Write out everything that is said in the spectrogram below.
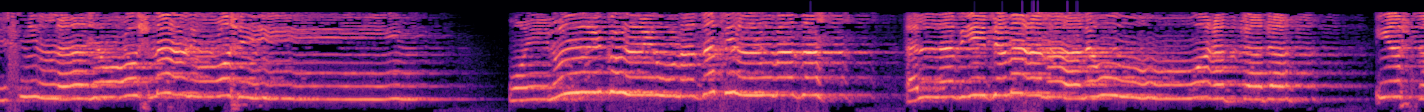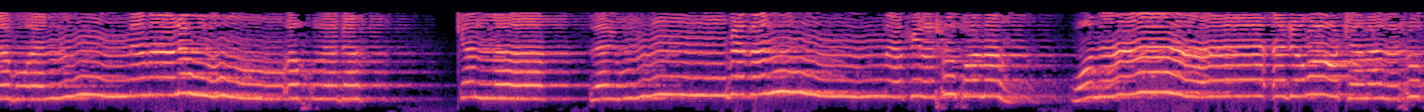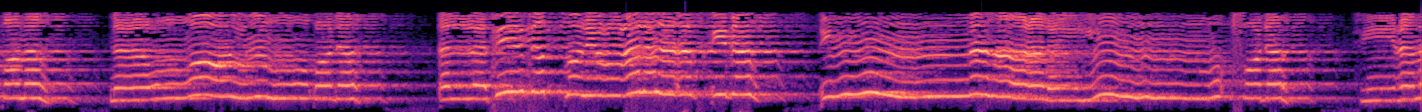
بسم الله الرحمن الرحيم. ويل لكل همزة لمزة الذي جمع مالا وعدده يحسب أن ماله أخلده. كلا نار الله الموقدة التي تطلع على الأفئدة. إنها عليهم مؤصدة. في عمل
